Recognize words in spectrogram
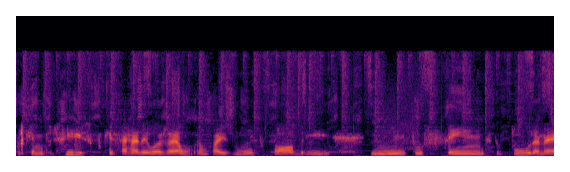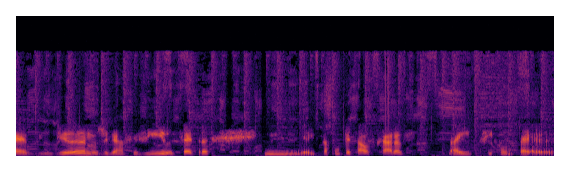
Porque é muito difícil, porque Serra Leoa já é um, é um país muito pobre e muito sem estrutura, né? De anos de guerra civil, etc. E aí, para completar, os caras aí ficam é,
